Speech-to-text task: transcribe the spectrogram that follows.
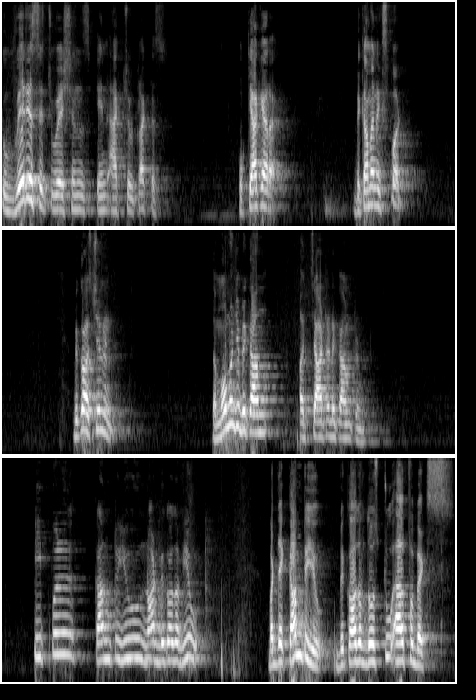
to various situations in actual practice. वो क्या कह रहा है Become an expert. Because children, the moment you become a chartered accountant, people come to you not because of you, but they come to you because of those two alphabets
